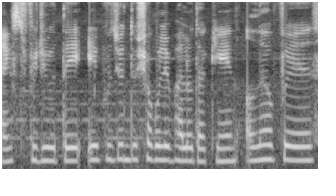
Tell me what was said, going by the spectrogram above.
নেক্সট ভিডিওতে এই পর্যন্ত সকলে ভালো থাকেন। আল্লাহ হাফেজ।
